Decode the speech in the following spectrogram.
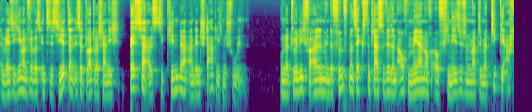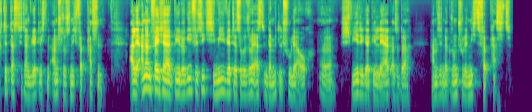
Und wenn sich jemand für was interessiert, dann ist er dort wahrscheinlich besser als die Kinder an den staatlichen Schulen. Und natürlich vor allem in der fünften und sechsten Klasse wird dann auch mehr noch auf Chinesisch und Mathematik geachtet, dass sie dann wirklich den Anschluss nicht verpassen. Alle anderen Fächer, Biologie, Physik, Chemie, wird ja sowieso erst in der Mittelschule auch äh, schwieriger gelehrt. Also da haben sie in der Grundschule nichts verpasst.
